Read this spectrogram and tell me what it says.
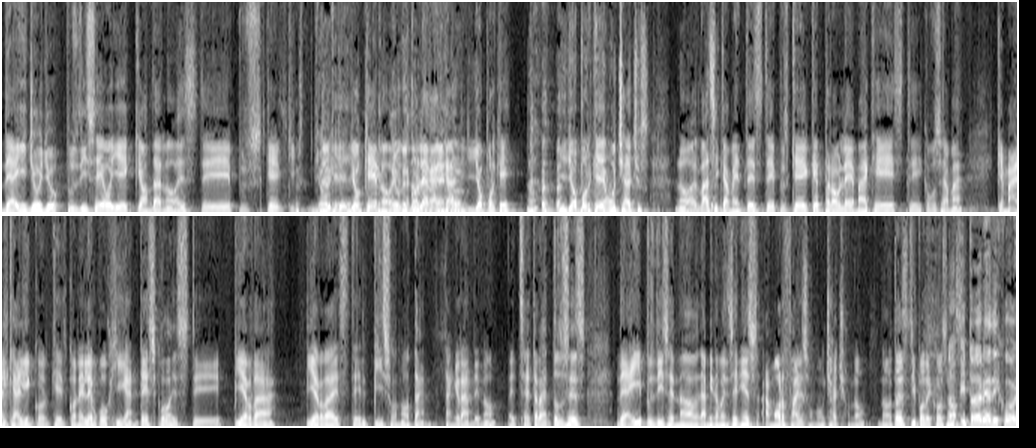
de ahí Yuyu, pues dice, oye, ¿qué onda, no? Este, pues, ¿qué, ¿Yo, qué? ¿Yo, qué? ¿no? no le hagan ¿Yo por qué? ¿No? ¿Y yo por qué, muchachos? ¿No? Básicamente, este, pues, ¿qué, qué problema que, este, ¿cómo se llama? Qué mal que alguien con, que, con el ego gigantesco, este, pierda, pierda, este, el piso, ¿no? Tan, tan grande, ¿no? Etcétera. Entonces, de ahí, pues, dice, no, a mí no me enseñes amor falso, muchacho, ¿no? ¿No? Todo ese tipo de cosas. No, y todavía dijo,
